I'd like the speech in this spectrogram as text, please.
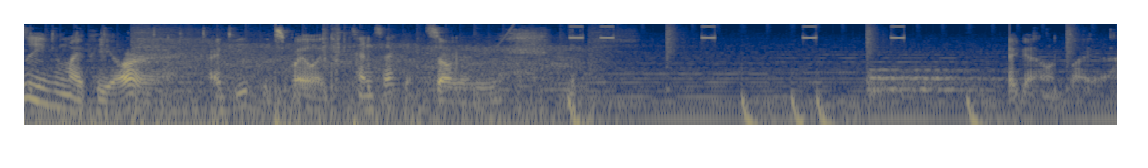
isn't even my PR. I beat this by like 10 seconds already. I got on by uh,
